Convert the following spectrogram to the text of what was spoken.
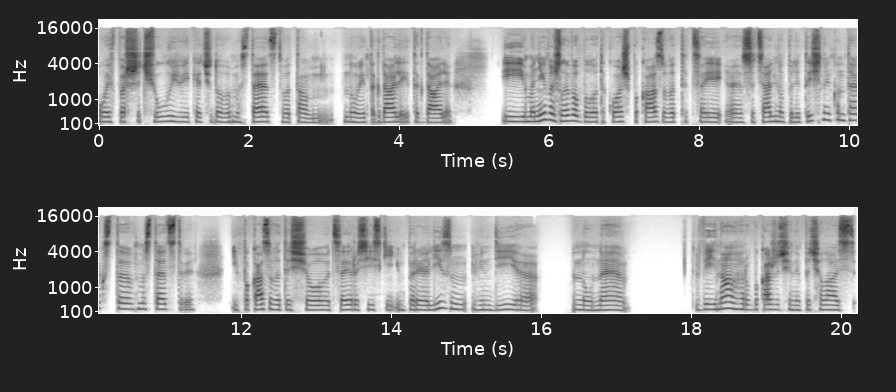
ой, вперше чую, яке чудове мистецтво, там, ну і так далі, і так далі. І мені важливо було також показувати цей е, соціально-політичний контекст в мистецтві і показувати, що цей російський імперіалізм він діє ну, не Війна, грубо кажучи, не почалась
